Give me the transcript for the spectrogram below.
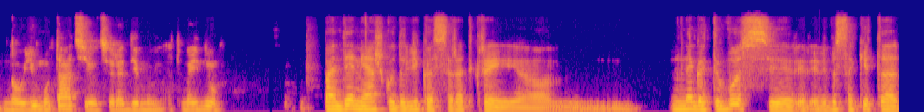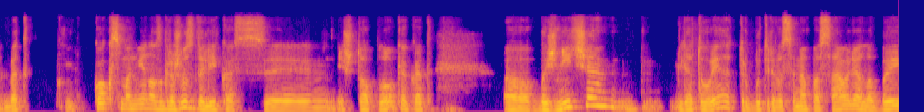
naujų mutacijų atsiradimui, atmainų. Pandemija, aišku, dalykas yra tikrai negatyvus ir, ir, ir visa kita, bet koks man vienas gražus dalykas iš to plaukia, kad Bažnyčia Lietuvoje, turbūt ir visame pasaulyje labai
